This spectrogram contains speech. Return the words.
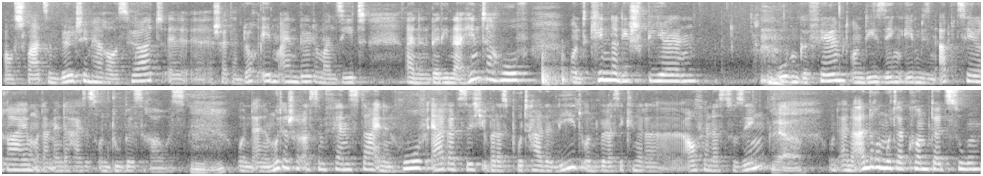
aus schwarzem Bildschirm heraus hört, äh, erscheint dann doch eben ein Bild und man sieht einen Berliner Hinterhof und Kinder, die spielen, oben gefilmt und die singen eben diesen Abzählreim und am Ende heißt es und du bist raus. Und eine Mutter schaut aus dem Fenster in den Hof, ärgert sich über das brutale Lied und will, dass die Kinder da aufhören, das zu singen. Ja. Und eine andere Mutter kommt dazu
